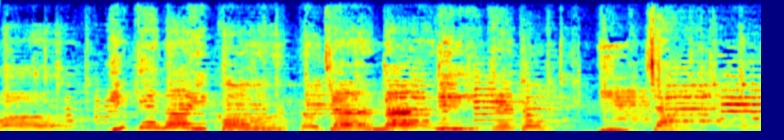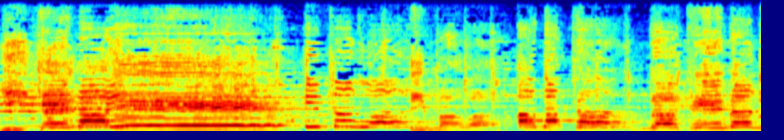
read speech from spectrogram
はいけないことじゃないけど言っちゃいけない。今は今はあなただけなの。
